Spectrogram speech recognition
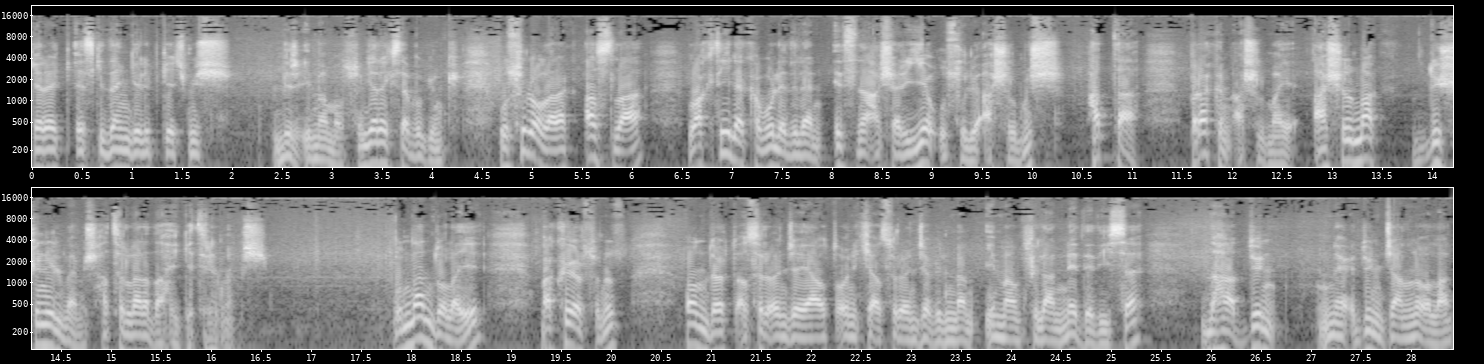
gerek eskiden gelip geçmiş bir imam olsun gerekse bugünkü usul olarak asla vaktiyle kabul edilen İthne Aşeriye usulü aşılmış hatta bırakın aşılmayı aşılmak düşünülmemiş hatırlara dahi getirilmemiş bundan dolayı bakıyorsunuz 14 asır önce yahut 12 asır önce bilmem imam filan ne dediyse daha dün dün canlı olan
